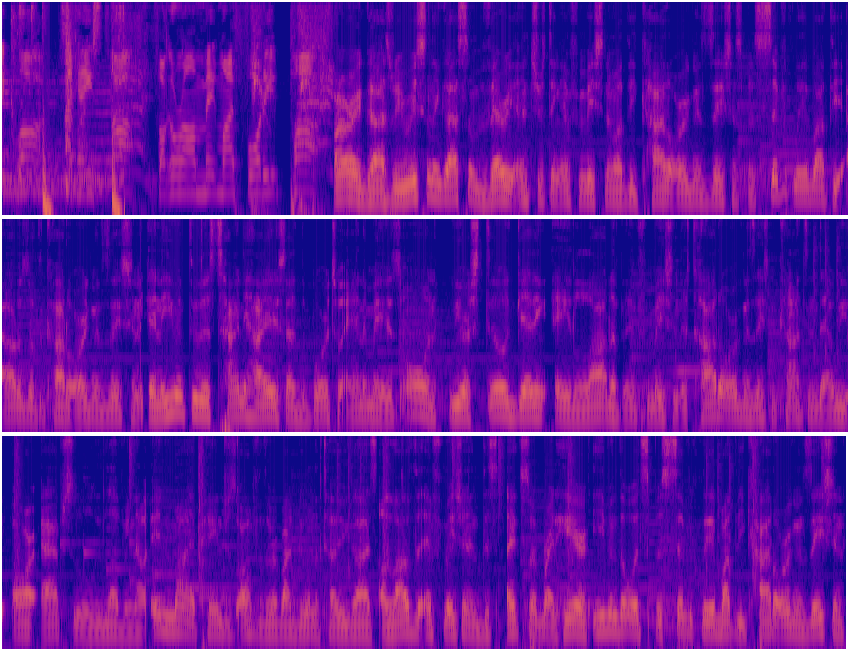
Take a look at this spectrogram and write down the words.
like Clark. I can't stop. Fuck around, make my 40 pop. Alright guys, we recently got some very interesting information about the Kara organization, specifically about the outers of the Kara organization. And even through this tiny hiatus that the Boruto anime is on, we are still getting a lot of information. It's Kara organization content that we are absolutely loving. Now, in my opinion, just off of the rip, I do want to tell you guys a lot of the information in this excerpt right here, even though it's specifically about the Kara organization,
